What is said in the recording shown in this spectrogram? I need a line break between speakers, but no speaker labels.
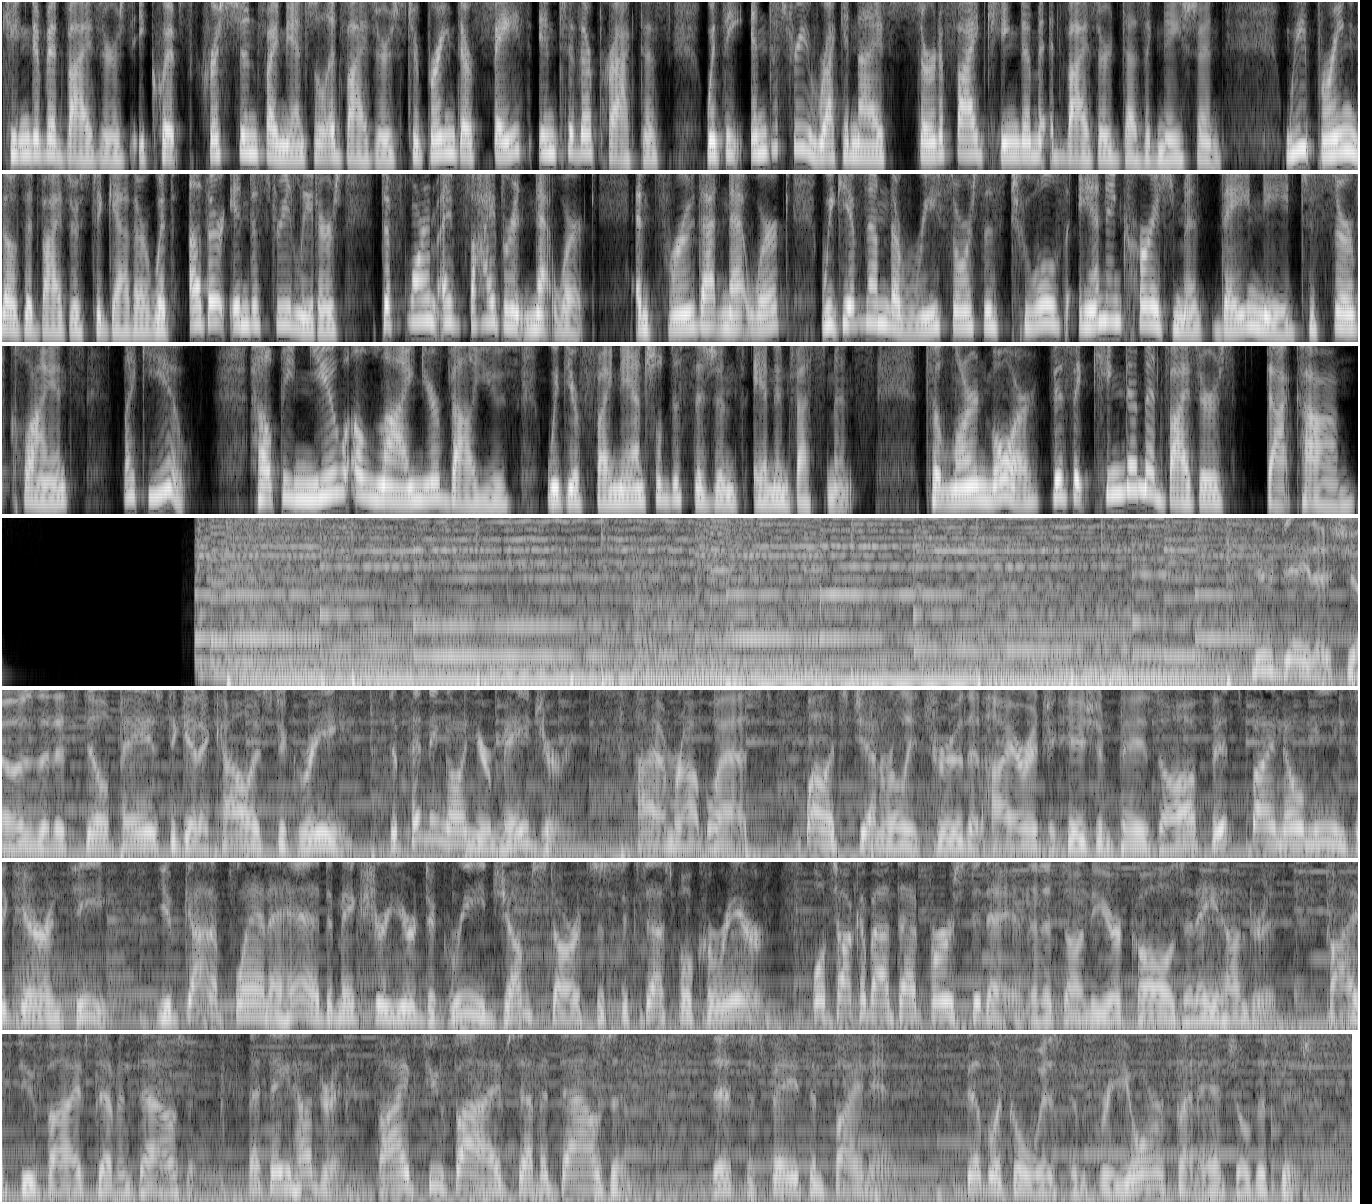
Kingdom Advisors equips Christian financial advisors to bring their faith into their practice with the industry recognized certified Kingdom Advisor designation. We bring those advisors together with other industry leaders to form a vibrant network. And through that network, we give them the resources, tools, and encouragement they need to serve clients like you helping you align your values with your financial decisions and investments. To learn more, visit kingdomadvisors.com com.
New data shows that it still pays to get a college degree, depending on your major. Hi, I'm Rob West. While it's generally true that higher education pays off, it's by no means a guarantee. You've got to plan ahead to make sure your degree jumpstarts a successful career. We'll talk about that first today, and then it's on to your calls at 800 525 7000. That's 800 525 7000. This is Faith and Finance, biblical wisdom for your financial decisions.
